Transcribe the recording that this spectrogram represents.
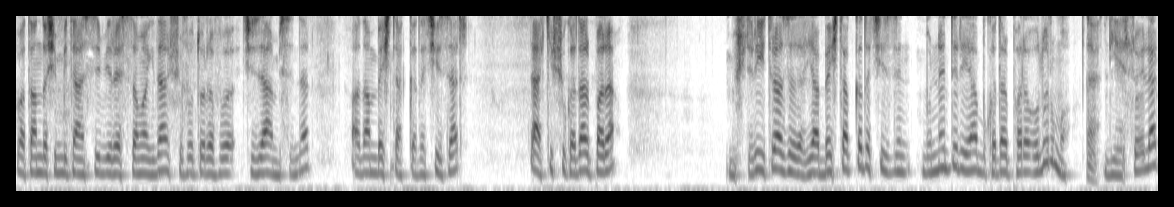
vatandaşın bir tanesi bir ressama gider şu fotoğrafı çizer misin der. Adam beş dakikada çizer. Der ki şu kadar para. Müşteri itiraz eder. Ya beş dakikada çizdin bu nedir ya bu kadar para olur mu? Evet. diye söyler.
